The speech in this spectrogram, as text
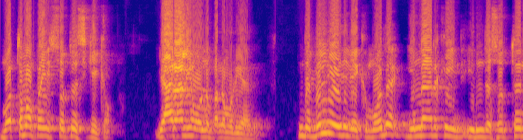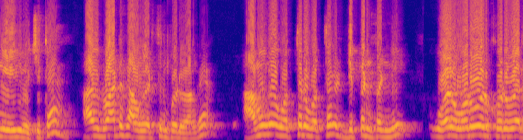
மொத்தமா போய் சொத்து சிக்கிக்கும் யாராலையும் ஒண்ணும் பண்ண முடியாது. இந்த பில் எழுதி வைக்கும் போது இன்னாருக்கு இந்த- இந்த சொத்துன்னு எழுதி வச்சுட்டா அது பாட்டுக்கு அவங்க எடுத்துன்னு போயிடுவாங்க. அவங்க ஒருத்தர் ஒருத்தர் டிபெண்ட் பண்ணி ஒரு ஒருவருக்கு ஒருவர்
